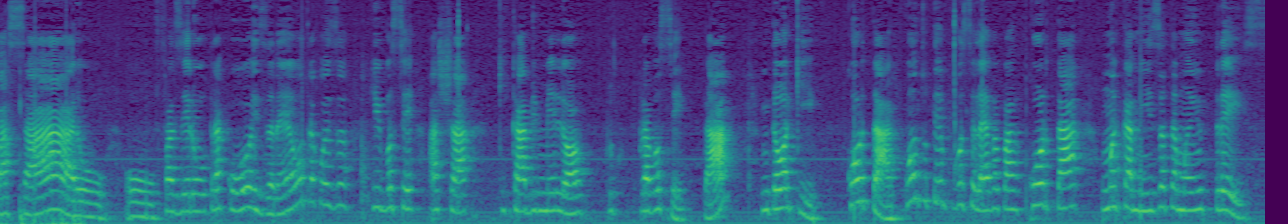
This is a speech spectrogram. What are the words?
passar ou, ou fazer outra coisa, né? Outra coisa que você achar que cabe melhor para você, tá? Então, aqui, cortar. Quanto tempo você leva para cortar uma camisa tamanho 3?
